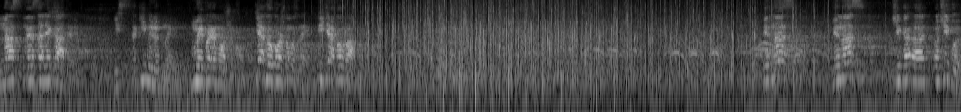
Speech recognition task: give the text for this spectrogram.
Нас не залякати. І з такими людьми ми переможемо. Дякую кожному з них і дякую вам. Від нас, від нас чека- е, очікують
